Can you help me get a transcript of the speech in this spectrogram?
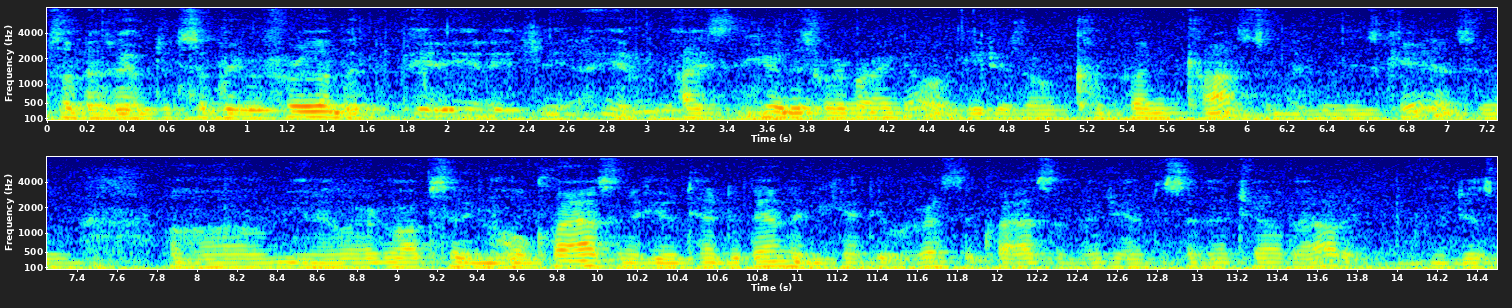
sometimes we have to simply refer them, but it, it, it, I hear this wherever I go. Teachers are confronted constantly with these kids who, um, you know, are upsetting the whole class, and if you attend to them, then you can't deal with the rest of the class, and then you have to send that child out and, and just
